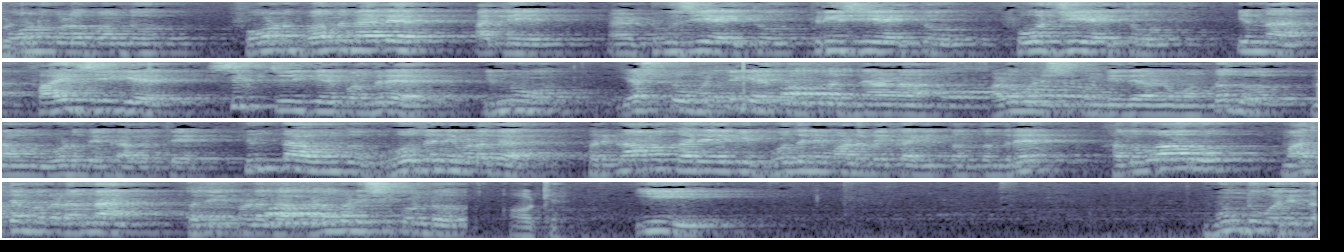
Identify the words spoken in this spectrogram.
ಫೋನ್ಗಳು ಬಂದು ಫೋನ್ ಬಂದ ಮೇಲೆ ಅಲ್ಲಿ ಟೂ ಜಿ ಆಯ್ತು ತ್ರೀ ಜಿ ಆಯ್ತು ಫೋರ್ ಜಿ ಆಯ್ತು. ಇನ್ನ ಫೈವ್ ಜಿಗೆ ಸಿಕ್ಸ್ ಜಿಗೆ ಬಂದ್ರೆ ಇನ್ನು ಎಷ್ಟು ಮಟ್ಟಿಗೆ ತಂತ್ರಜ್ಞಾನ ಅಳವಡಿಸಿಕೊಂಡಿದೆ ಅನ್ನುವಂಥದ್ದು ನಾವು ನೋಡಬೇಕಾಗುತ್ತೆ. ಇಂಥ ಒಂದು ಬೋಧನೆ ಒಳಗ ಪರಿಣಾಮಕಾರಿಯಾಗಿ ಬೋಧನೆ ಮಾಡಬೇಕಾಗಿತ್ತಂತಂದ್ರೆ ಹಲವಾರು ಮಾಧ್ಯಮಗಳನ್ನ ಬದುಕಿನೊಳಗ ಅಳವಡಿಸಿಕೊಂಡು ಈ ಮುಂದುವರಿದ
